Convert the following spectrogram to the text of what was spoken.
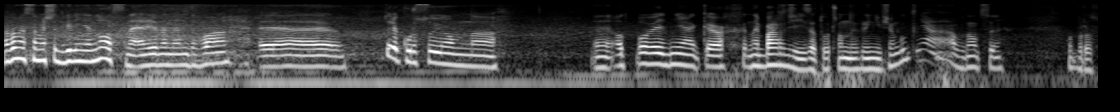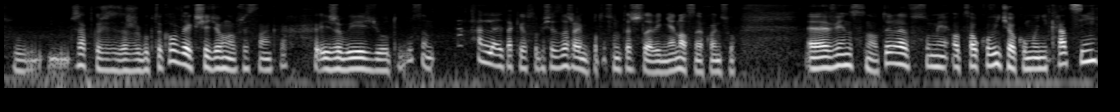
Natomiast są jeszcze dwie linie nocne, N1, N2, e, które kursują na odpowiednikach najbardziej zatłoczonych linii w ciągu dnia, a w nocy po prostu rzadko się zdarza, żeby ktokolwiek siedział na przystankach i żeby jeździł autobusem, ale takie osoby się zdarzają, bo to są też te linie nocne w końcu. E, więc no, tyle w sumie o całkowicie o komunikacji.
